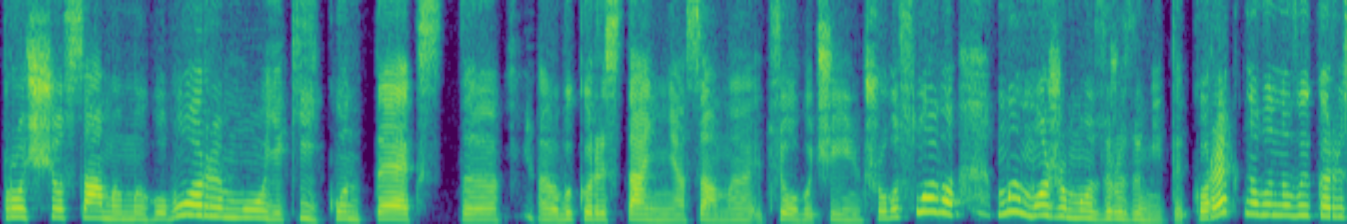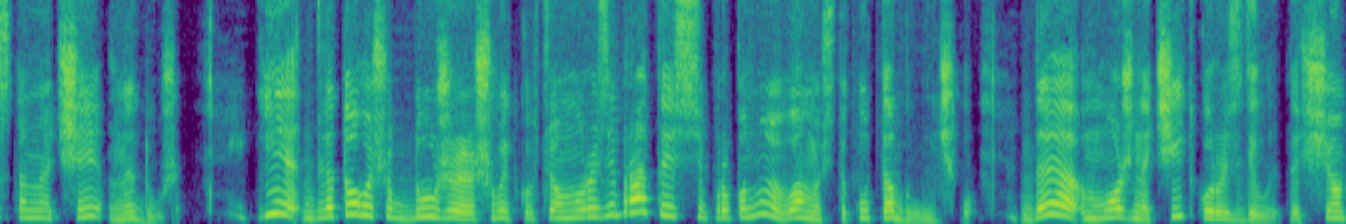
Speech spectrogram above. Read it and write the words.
про що саме ми говоримо, який контекст е, е, використання саме цього чи іншого слова, ми можемо зрозуміти, коректно воно використано чи не дуже. І для того, щоб дуже швидко в цьому розібратись, пропоную вам ось таку табличку, де можна чітко розділити, що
